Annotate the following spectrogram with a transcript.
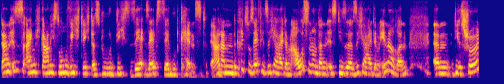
dann ist es eigentlich gar nicht so wichtig, dass du dich sehr, selbst sehr gut kennst. Ja, dann kriegst du sehr viel Sicherheit im Außen und dann ist diese Sicherheit im Inneren, ähm, die ist schön,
